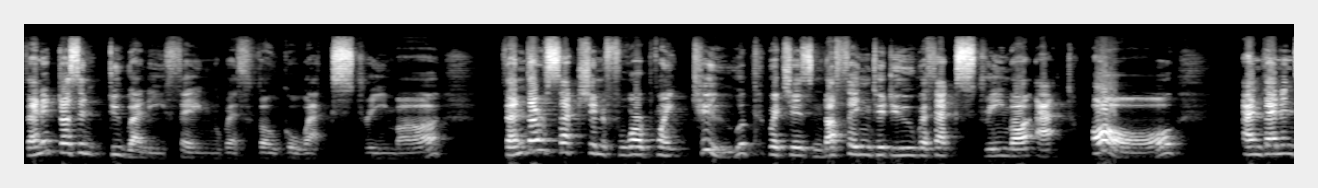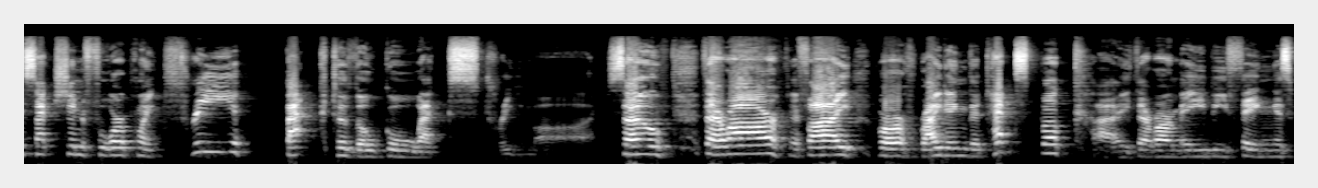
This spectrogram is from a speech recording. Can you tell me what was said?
Then it doesn't do anything with local extrema. Then there's section 4.2, which is nothing to do with extrema at all. And then in section 4.3, back to local extrema. So there are, if I were writing the textbook, I, there are maybe things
